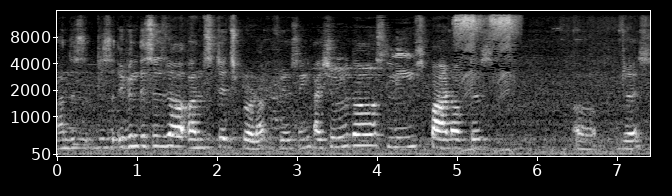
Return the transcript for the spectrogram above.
And this, this even this is a unstitched product. You're seeing, I show you the sleeves part of this uh, dress.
